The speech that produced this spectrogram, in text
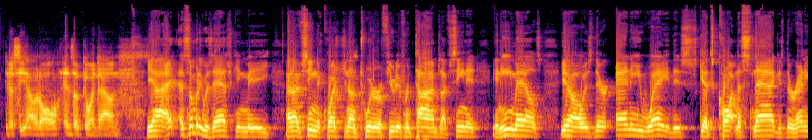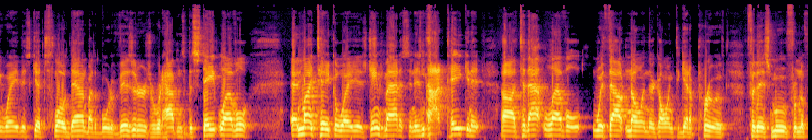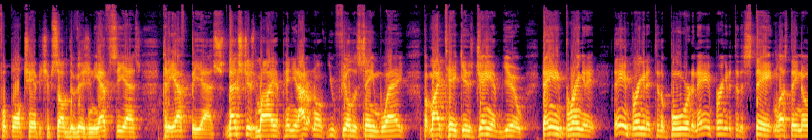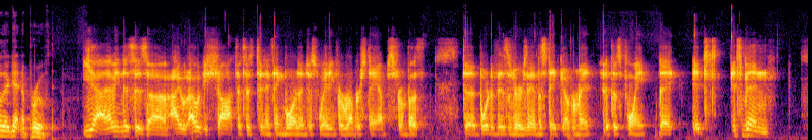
you know see how it all ends up going down. Yeah, I, somebody was asking me, and I've seen the question on Twitter a few different times. I've seen it in emails. You know, is there any way this gets caught in a snag? Is there any way this gets slowed down by the Board of Visitors or what happens at the state level? And my takeaway is James Madison is not taking it uh, to that level without knowing they're going to get approved for this move from the football championship subdivision, the FCS, to the FBS. That's just my opinion. I don't know if you feel the same way, but my take is JMU, they ain't bringing it. They ain't bringing it to the board and they ain't bringing it to the state unless they know they're getting approved. Yeah, I mean, this is, uh, I, I would be shocked if it's anything more than just waiting for rubber stamps from both the Board of Visitors and the state government at this point. They, it's, it's been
